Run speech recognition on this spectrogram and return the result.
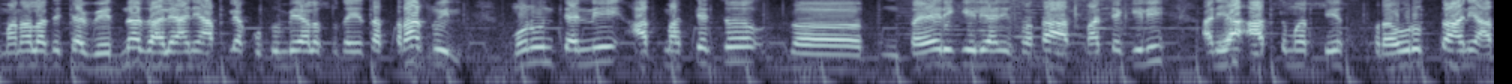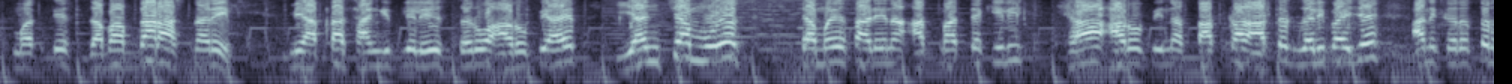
मनाला त्याच्या वेदना झाल्या आणि आपल्या कुटुंबियाला सुद्धा याचा त्रास होईल. म्हणून त्यांनी आत्महत्येचं तयारी केली आणि स्वतः आत्महत्या केली. आणि ह्या आत्महत्येस प्रवृत्त आणि आत्महत्येस जबाबदार असणारे मी आता सांगितलेले हे सर्व आरोपी आहेत. यांच्यामुळेच त्या महेश आडेनं आत्महत्या केली. ह्या आरोपींना तात्काळ अटक झाली पाहिजे. आणि खरं तर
